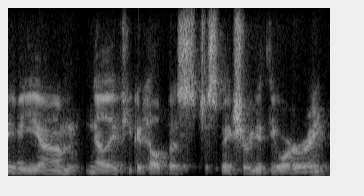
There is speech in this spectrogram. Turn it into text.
Maybe, um, Nellie, if you could help us just make sure we get the order right.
